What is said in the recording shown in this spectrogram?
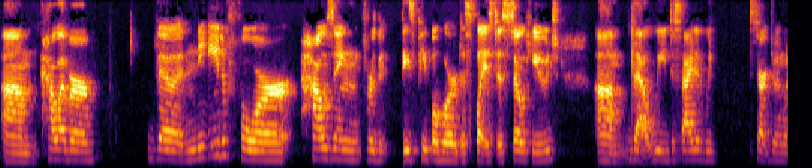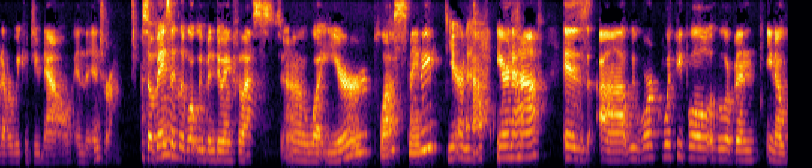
Um, however, the need for housing for the, these people who are displaced is so huge um, that we decided we'd start doing whatever we could do now in the interim. So basically, what we've been doing for the last uh, what year plus, maybe Year and a half. year and a half, is uh, we work with people who have been you know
